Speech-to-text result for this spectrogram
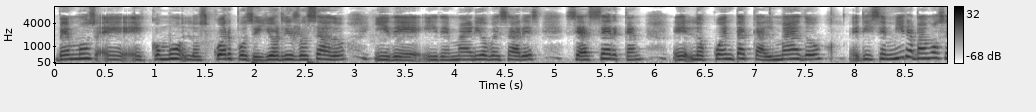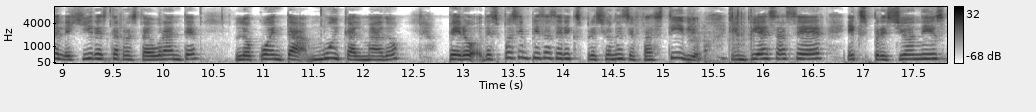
Vemos eh, eh, cómo los cuerpos de Jordi Rosado y de, y de Mario Besares se acercan, eh, lo cuenta calmado, dice, mira, vamos a elegir este restaurante, lo cuenta muy calmado, pero después empieza a hacer expresiones de fastidio, empieza a hacer expresiones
